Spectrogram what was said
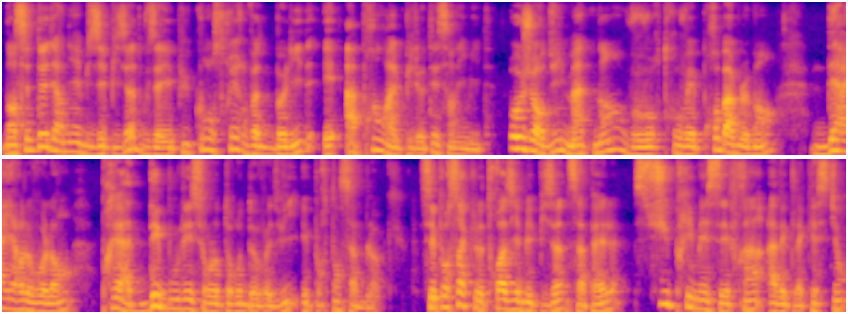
Dans ces deux derniers épisodes, vous avez pu construire votre bolide et apprendre à le piloter sans limite. Aujourd'hui, maintenant, vous vous retrouvez probablement derrière le volant, prêt à débouler sur l'autoroute de votre vie et pourtant ça bloque. C'est pour ça que le troisième épisode s'appelle Supprimer ses freins avec la question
